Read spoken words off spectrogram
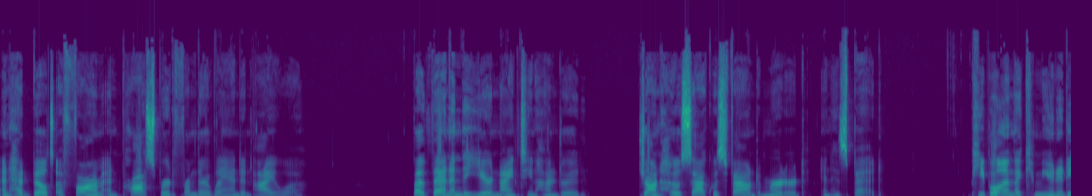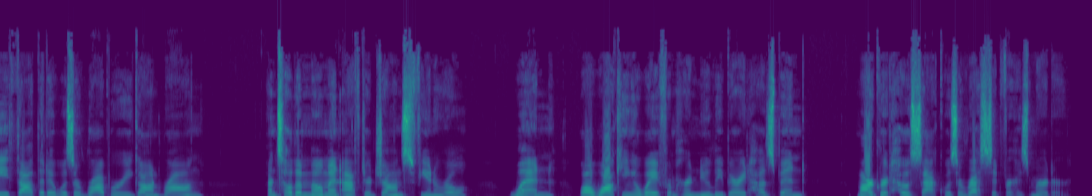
and had built a farm and prospered from their land in Iowa. But then in the year 1900, John Hossack was found murdered in his bed. People in the community thought that it was a robbery gone wrong until the moment after John's funeral, when, while walking away from her newly buried husband, Margaret Hossack was arrested for his murder.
